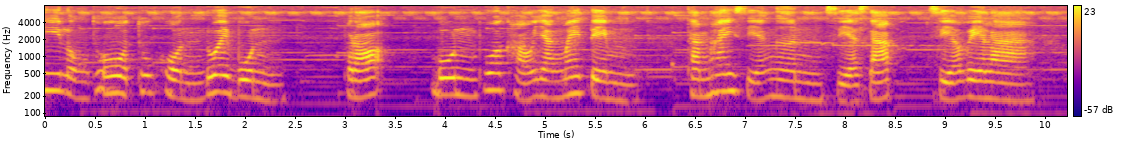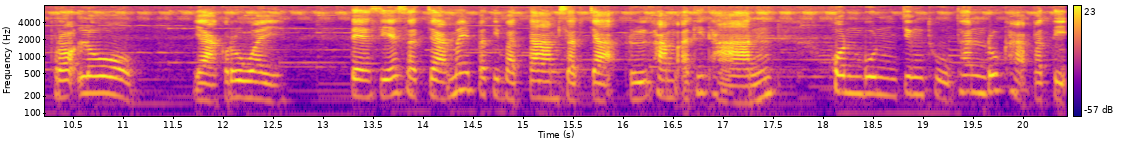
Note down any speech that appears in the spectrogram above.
ที่ลงโทษทุกคนด้วยบุญ เพราะบุญพวกเขายังไม่เต็มทำให้เสียเงิน เสียทรัพย์ เสียเวลา เพราะโลภอยากรวย แต่เสียสัจจะไม่ปฏิบัติตามสัจจะหรือคำอธิษฐาน คนบุญจึงถูกท่านรุกขปฏิ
